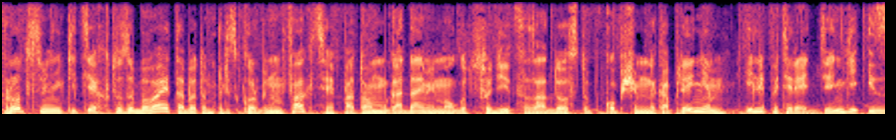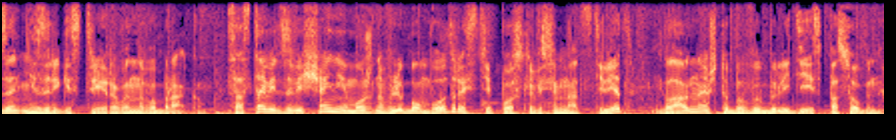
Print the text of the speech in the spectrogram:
Родственники тех, кто забывает об этом прискорбном факте, потом годами могут судиться за доступ к общим накоплениям или потерять деньги из-за незарегистрированного брака. Составить завещание можно в любом возрасте после 18 лет, главное, чтобы вы были дееспособны.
